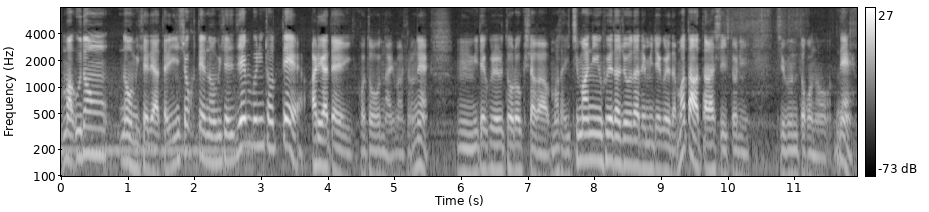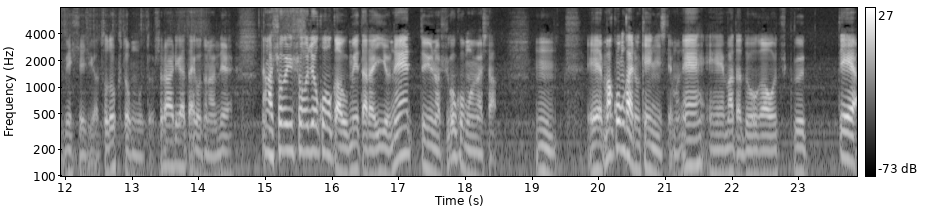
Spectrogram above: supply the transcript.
まあ、うどんのお店であったり飲食店のお店全部にとってありがたいことになりますよね。うん、見てくれる登録者がまた1万人増えた状態で見てくれたまた新しい人に自分とこのねメッセージが届くと思うとそれはありがたいことなんでなんかそういう相乗効果を埋めたらいいよねっていうのはすごく思いました。うん。えー、まあ、今回の件にしてもね、えー、また動画を作って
